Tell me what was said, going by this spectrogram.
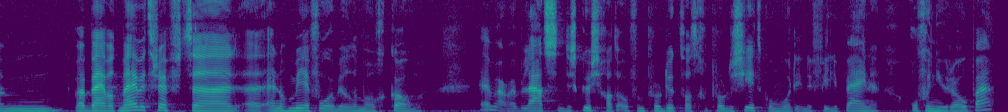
um, waarbij wat mij betreft er nog meer voorbeelden mogen komen. Hè, maar we hebben laatst een discussie gehad over een product wat geproduceerd kon worden in de Filipijnen of in Europa.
